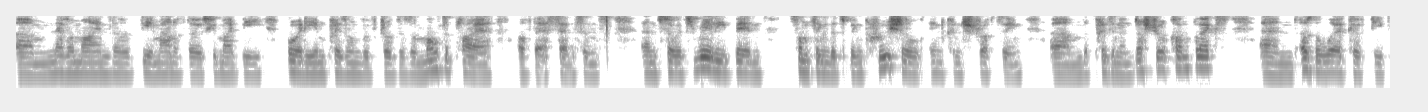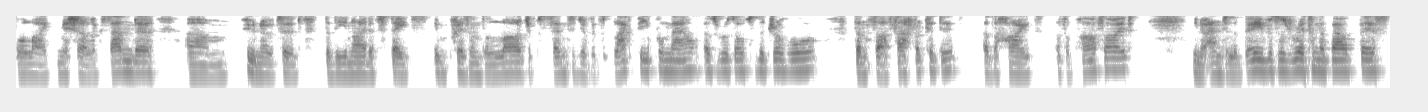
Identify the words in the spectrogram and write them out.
Um, never mind the, the amount of those who might be already in prison with drugs as a multiplier of their sentence. And so it's really been something that's been crucial in constructing um, the prison industrial complex. And as the work of people like Michelle Alexander, um, who noted that the United States imprisons a larger percentage of its black people now as a result of the drug war than South Africa did at the height of apartheid. You know, Angela Davis has written about this.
